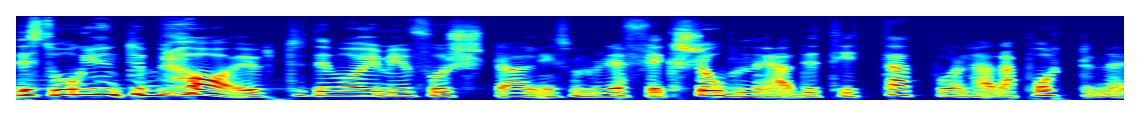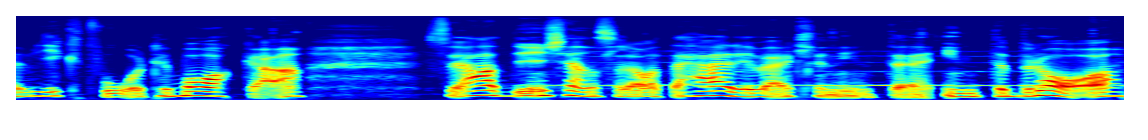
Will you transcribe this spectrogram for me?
Det såg ju inte bra ut. Det var ju min första liksom, reflektion när jag hade tittat på den här rapporten när vi gick två år tillbaka. Så jag hade ju en känsla av att det här är verkligen inte, inte bra.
